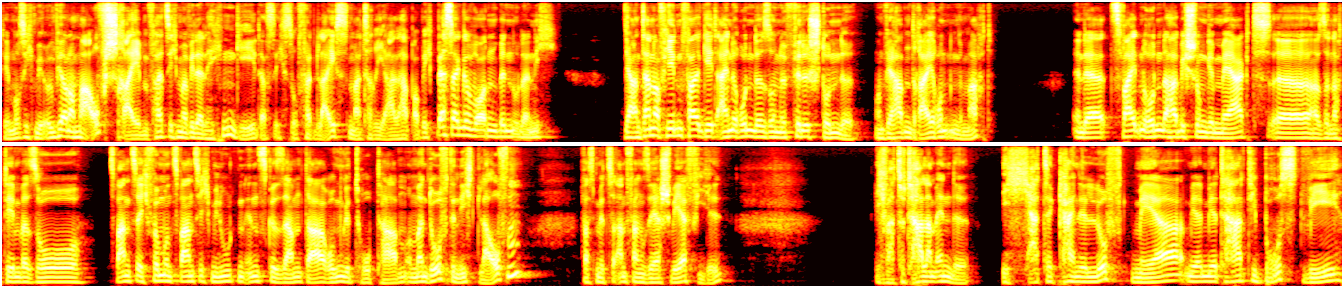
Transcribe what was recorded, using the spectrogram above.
Den muss ich mir irgendwie auch noch mal aufschreiben, falls ich mal wieder hingehe, dass ich so Vergleichsmaterial habe, ob ich besser geworden bin oder nicht. Ja, und dann auf jeden Fall geht eine Runde so eine Viertelstunde. Und wir haben drei Runden gemacht. In der zweiten Runde habe ich schon gemerkt, äh, also nachdem wir so 20, 25 Minuten insgesamt da rumgetobt haben und man durfte nicht laufen, was mir zu Anfang sehr schwer fiel. Ich war total am Ende ich hatte keine Luft mehr, mir, mir tat die Brust weh.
